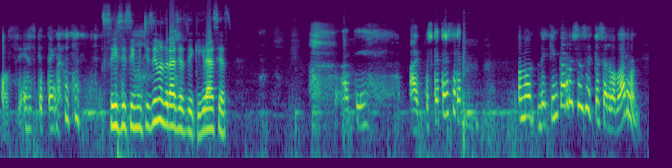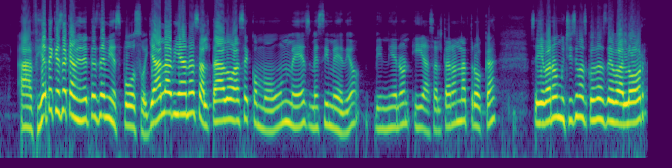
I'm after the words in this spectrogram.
Oh, sí, es que tengo. sí, sí, sí. Muchísimas gracias, Vicky. Gracias. A ti. Ay, pues qué traes. ¿De quién carro es ese que se robaron? Ah, fíjate que esa camioneta es de mi esposo. Ya la habían asaltado hace como un mes, mes y medio. Vinieron y asaltaron la troca. Se llevaron muchísimas cosas de valor.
